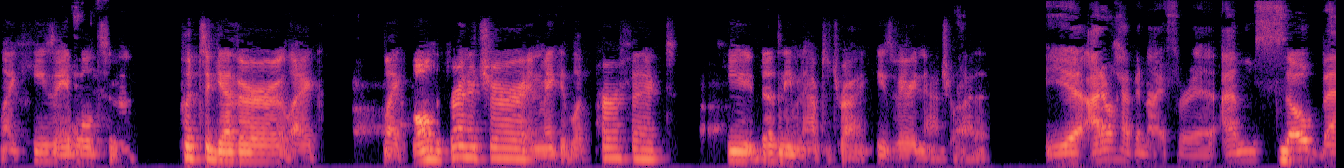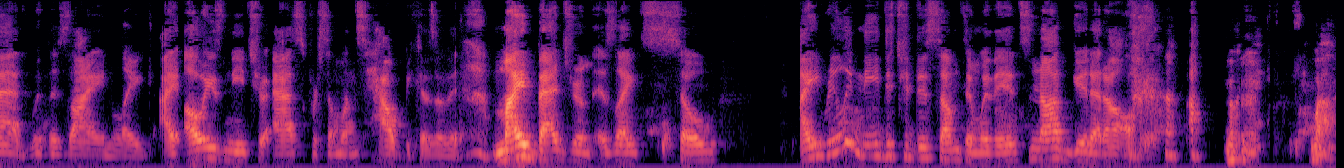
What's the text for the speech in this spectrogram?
Like he's able to put together like like all the furniture and make it look perfect he doesn't even have to try. He's very natural at it. Yeah, I don't have an eye for it. I'm so bad with design. Like I always need to ask for someone's help because of it. My bedroom is like so I really needed to do something with it. It's not good at all. okay. Wow.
